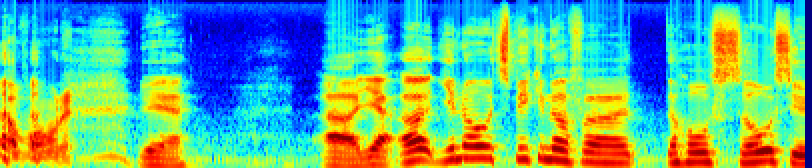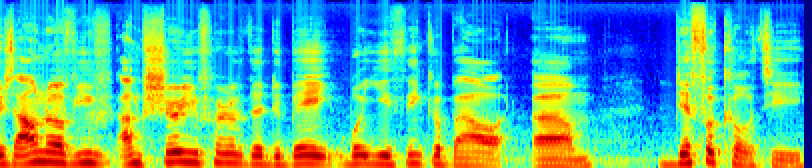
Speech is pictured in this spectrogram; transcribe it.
I want it. Yeah. Uh, yeah. Uh, you know, speaking of uh, the whole Soul series, I don't know if you've. I'm sure you've heard of the debate. What you think about um, difficulty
